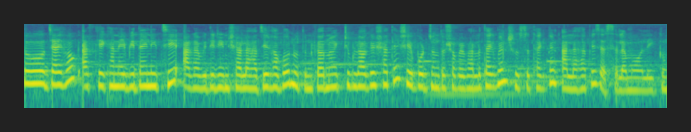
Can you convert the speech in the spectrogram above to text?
তো যাই হোক, আজকে এখানে বিদায় নিচ্ছি। আগামী দিন ইনশাল্লাহ হাজির হব নতুন কোনো একটি ব্লগের সাথে। সেই পর্যন্ত সবাই ভালো থাকবেন, সুস্থ থাকবেন। আল্লাহ হাফিজ, আসসালামু আলাইকুম।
